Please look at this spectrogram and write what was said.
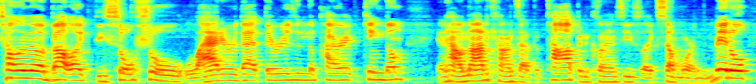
telling them about like the social ladder that there is in the pirate kingdom, and how Nadakhan's at the top, and Clancy's like somewhere in the middle,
